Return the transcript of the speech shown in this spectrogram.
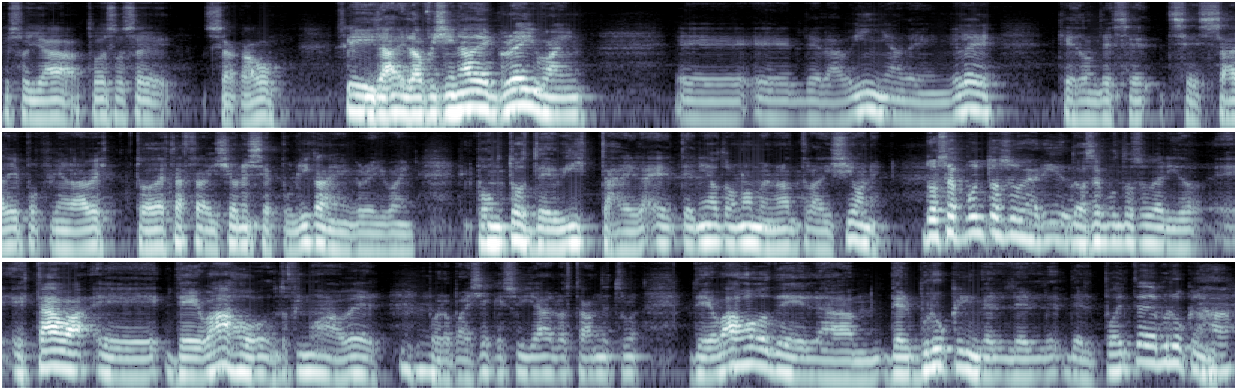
Eso ya, todo eso se, se acabó. Sí. La, la oficina de Grapevine, eh, eh, de la viña de inglés, que es donde se, se sale por primera vez, todas estas tradiciones se publican en Grapevine. Puntos de vista, eh, tenía otro nombre, no eran tradiciones. 12 puntos sugeridos. 12 puntos sugeridos. Eh, Estaba eh, debajo, nosotros fuimos a ver, Ujú. pero parece que eso ya lo estaban destruyendo. Debajo de la- del Brooklyn, del, del- del puente de Brooklyn, Ajá.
